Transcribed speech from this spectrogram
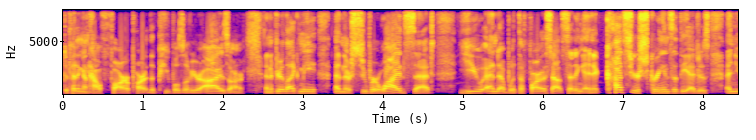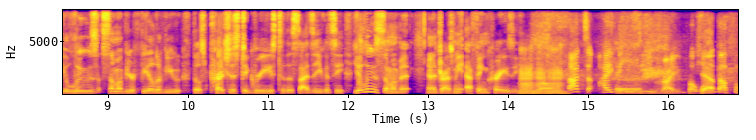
depending on how far apart the pupils of your eyes are. And if you're like me and they're super wide set, you end up with the farthest out setting and it cuts your screens at the edges and you lose some of your field of view, those precious degrees to the sides that you can see. You lose some of it and it drives me effing crazy. Mm-hmm. Well, mm-hmm. that's IPD, right? But what Yep. about the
